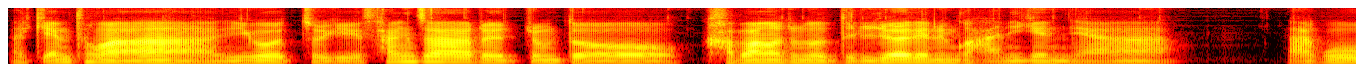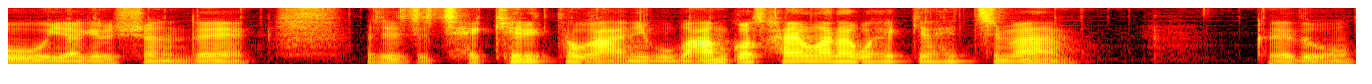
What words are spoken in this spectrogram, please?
아, 겜통아, 이거 저기 상자를 좀 더, 가방을 좀 더 늘려야 되는 거 아니겠냐? 라고 이야기를 주셨는데, 사실 이제 제 캐릭터가 아니고 마음껏 사용하라고 했긴 했지만, 그래도,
